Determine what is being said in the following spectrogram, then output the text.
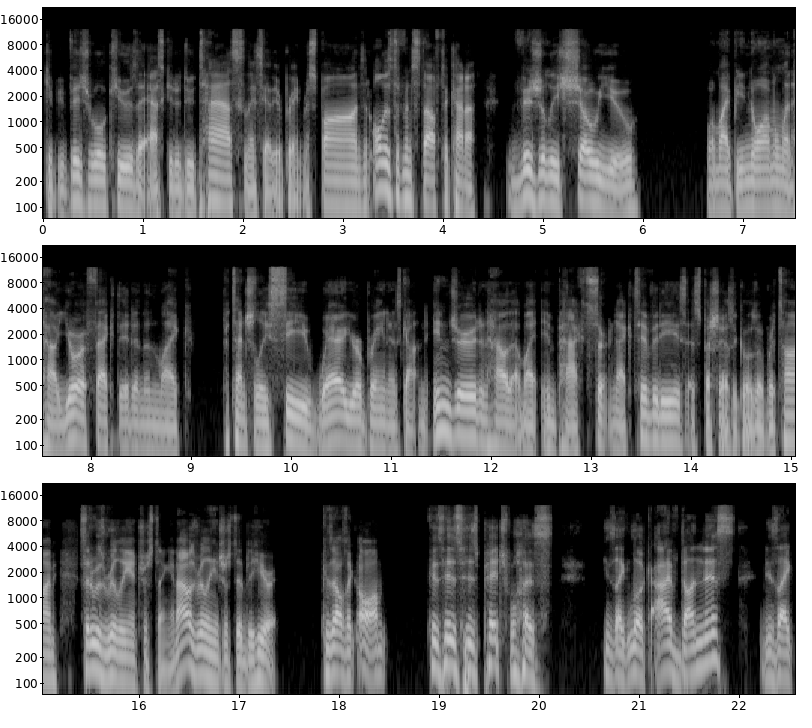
give you visual cues. They ask you to do tasks and they say how your brain responds and all this different stuff to kind of visually show you what might be normal and how you're affected. And then like potentially see where your brain has gotten injured and how that might impact certain activities, especially as it goes over time. Said it was really interesting. And I was really interested to hear it because I was like, oh, I'm because his his pitch was he's like, look, I've done this. And he's like,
